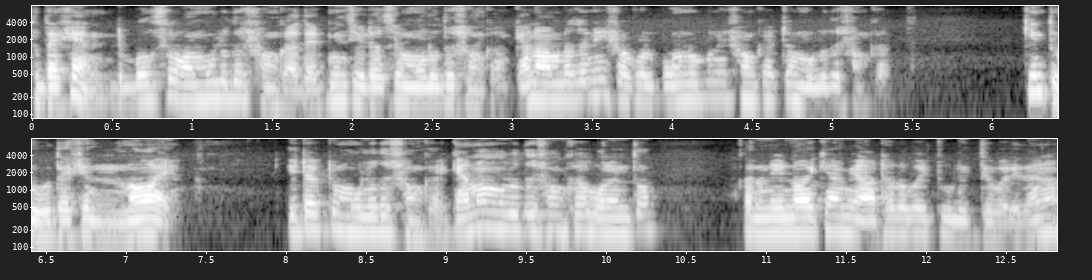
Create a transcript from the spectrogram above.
তো দেখেন, বলছে অমূলত সংখ্যা দ্যাট মিনস এটা হচ্ছে মূলত সংখ্যা। কেন আমরা জানি সকল পৌনপুনিক সংখ্যা একটা মূলত সংখ্যা। কিন্তু দেখেন, নয়, এটা একটা মূলত সংখ্যা। কেন মূলত সংখ্যা বলেন তো? কারণ এই নয়কে আমি আঠারো বাই টু লিখতে পারি, তাই না?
